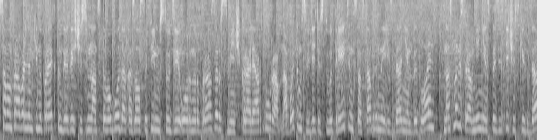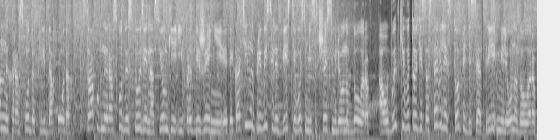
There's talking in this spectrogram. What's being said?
Самым провальным кинопроектом 2017 года оказался фильм студии Warner Bros. «Меч короля Артура». Об этом свидетельствует рейтинг, составленный изданием Deadline на основе сравнения статистических данных о расходах и доходах. Совокупные расходы студии на съемки и продвижение этой картины превысили 286 миллионов долларов, а убытки в итоге составили 153 миллиона долларов.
